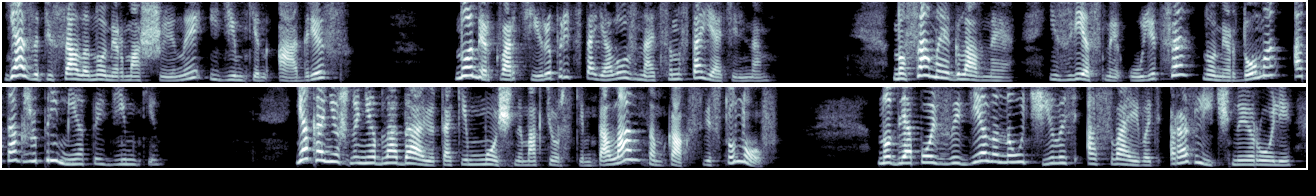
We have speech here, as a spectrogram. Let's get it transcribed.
Я записала номер машины и Димкин адрес. Номер квартиры предстояло узнать самостоятельно. Но самое главное – известная улица, номер дома, а также приметы Димки. Я, конечно, не обладаю таким мощным актерским талантом, как Свистунов, но для пользы дела научилась осваивать различные роли –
